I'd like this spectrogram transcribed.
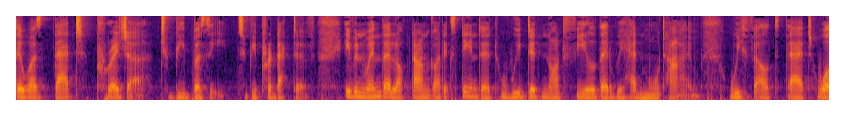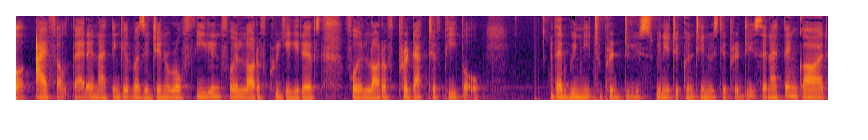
there was that pressure to be busy, to be productive. Even when the lockdown got extended, we did not feel that we had more time. We felt that, well, I felt that, and I think it was a general feeling for a lot of creatives, for a lot of productive people that we need to produce. We need to continuously produce. And i thank god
